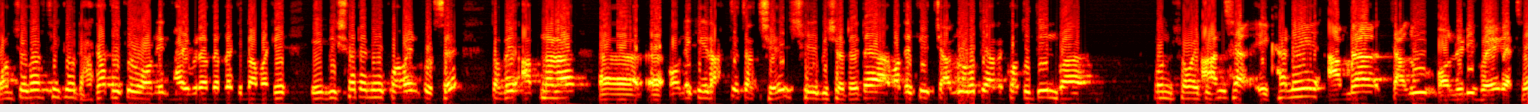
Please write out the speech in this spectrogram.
পঞ্চগড় থেকেও ঢাকা থেকেও অনেক ভাই ব্রাদাররা কিন্তু আমাকে এই বিষয়টা নিয়ে কমেন্ট করছে। তবে আপনারা অনেকে রাখতে চাচ্ছে সেই বিষয়টা। এটা আমাদেরকে চালু হতে আর কতদিন বা কোন সময় আচ্ছা এখানে আমরা চালু অলরেডি হয়ে গেছে।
